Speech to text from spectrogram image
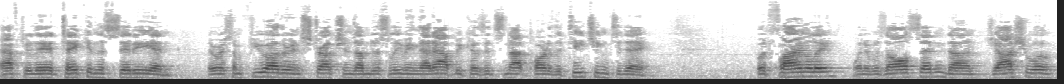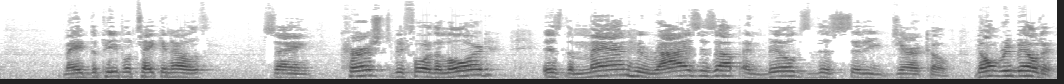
After they had taken the city, and there were some few other instructions, I'm just leaving that out because it's not part of the teaching today. But finally, when it was all said and done, Joshua made the people take an oath, saying, Cursed before the Lord is the man who rises up and builds this city, Jericho. Don't rebuild it.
